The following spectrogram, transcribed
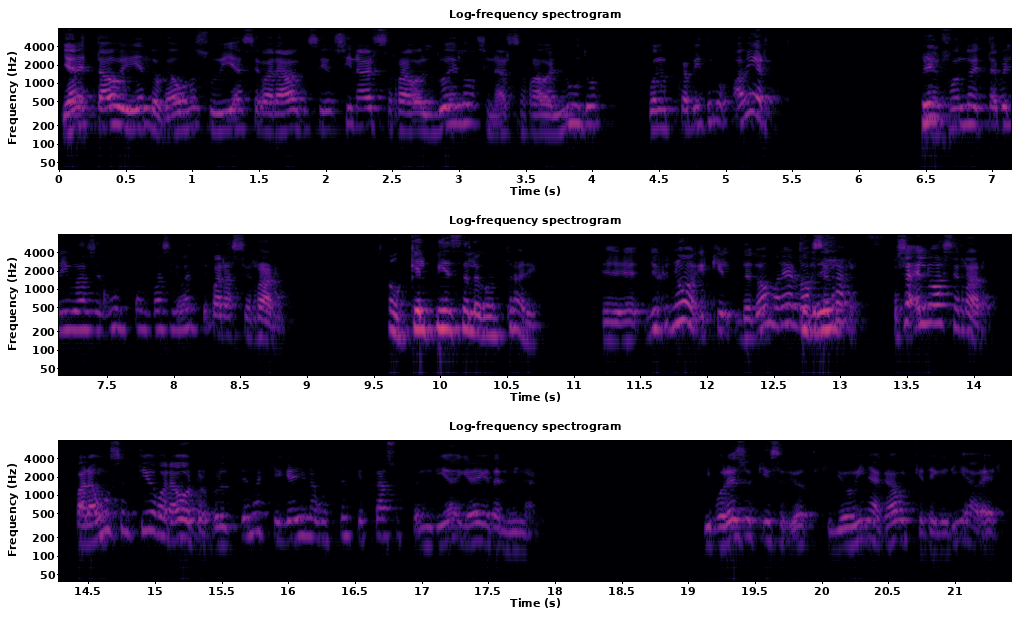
Y han estado viviendo cada uno su vida separado, qué sé yo, sin haber cerrado el duelo, sin haber cerrado el luto, con el capítulo abierto. En el fondo, esta película se juntan básicamente para cerrarlo. Aunque él piensa lo contrario. Eh, no, es que de todas maneras lo va a cerrar. O sea, él lo va a cerrar, para un sentido o para otro, pero el tema es que hay una cuestión que está suspendida y que hay que terminarla. Y por eso es que, que yo vine acá porque te quería ver.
